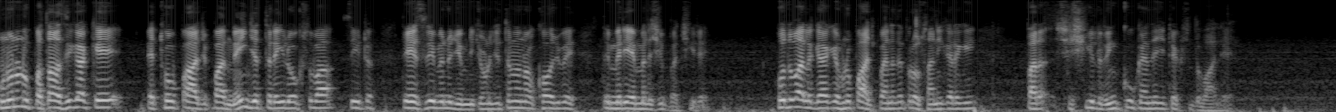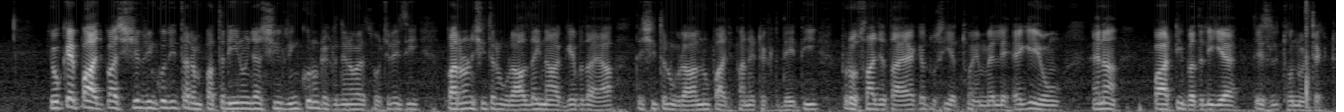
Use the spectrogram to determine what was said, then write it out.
ਹੁਣ ਉਹਨਾਂ ਨੂੰ ਪਤਾ ਸੀਗਾ ਕਿ ਇੱਥੋਂ ਭਾਜਪਾ ਨਹੀਂ ਜਿੱਤ ਰਹੀ ਲੋਕ ਸਭਾ ਸੀਟ, ਤੇ ਇਸ ਲਈ ਮੈਨੂੰ ਜਿਮਨੀ ਚੋਣ ਜਿੱਤਣਾ ਨਾ ਔਖਾ ਹੋ ਜਾਵੇ, ਤੇ ਮੇਰੀ ਐਮਐਲਏਸ਼ਿਪ ਬਚੀ ਰਹੇ। ਉਹ ਤੋਂ ਬਾਅਦ ਲੱਗਿਆ ਕਿ ਹੁਣ ਭਾਜਪਾ ਇਹਨਾਂ ਤੇ ਭਰੋਸਾ ਨਹੀਂ ਕਰੇਗੀ, ਪਰ ਸੁਸ਼ੀਲ ਰਿੰਕੂ ਕਹਿੰਦੇ ਜੀ, ਟਿਕਟ ਦਵਾ ਲਿਆ। ਕਿਉਂਕਿ ਭਾਜਪਾ ਸ਼੍ਰੀ ਰਿੰਕੂ ਦੀ ਧਰਮ ਪਤਨੀ ਨੂੰ ਜਾਂ ਸ਼੍ਰੀ ਰਿੰਕੂ ਨੂੰ ਟਿਕਟ ਦੇਣ ਬਾਰੇ ਸੋਚ ਰਹੀ ਸੀ, ਪਰ ਉਹਨਾਂ ਨੇ ਸ਼ੀਤਲ ਉਗਰਾਲ ਦਾ ਹੀ ਨਾਂ ਅੱਗੇ ਵਧਾਇਆ ਤੇ ਸ਼ੀਤਲ ਉਗਰਾਲ ਨੂੰ ਭਾਜਪਾ ਨੇ ਟਿਕਟ ਦੇਤੀ। ਭਰੋਸਾ ਜਤਾਇਆ ਕਿ ਤੁਸੀਂ ਇੱਥੋਂ ਐਮਐਲਏ ਹੈਗੇ ਹੋ, ਹੈਨਾ? ਪਾਰਟੀ ਬਦਲੀ ਹੈ ਤੇ ਇਸ ਲਈ ਤੁਹਾਨੂੰ ਟਿਕਟ।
